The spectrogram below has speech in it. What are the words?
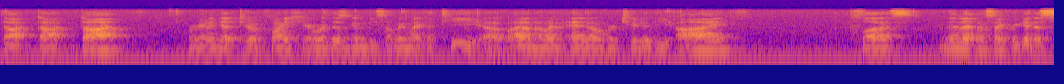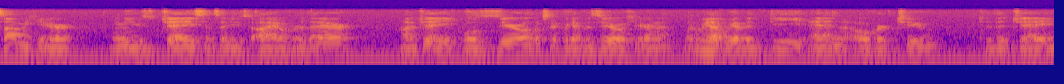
dot, dot, dot. We're going to get to a point here where this is going to be something like a t of, I don't know, an n over 2 to the i plus, and then it looks like we get a sum here I'm going to use j since I used i over there. Uh, j equals 0. It looks like we have a 0 here. And what do we have? We have a dn over 2 to the j.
